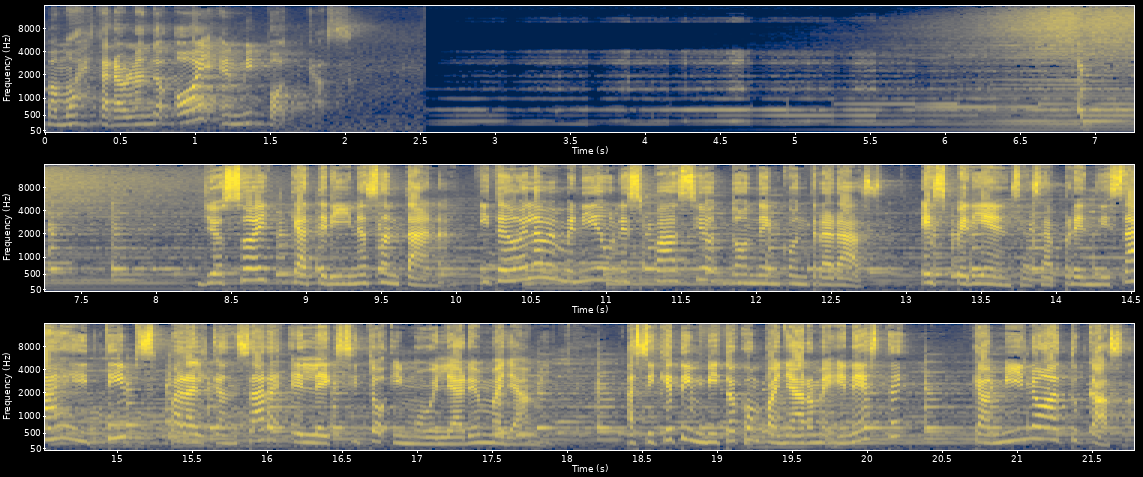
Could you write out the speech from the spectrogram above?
vamos a estar hablando hoy en mi podcast. Yo soy Caterina Santana y te doy la bienvenida a un espacio donde encontrarás experiencias, aprendizajes y tips para alcanzar el éxito inmobiliario en Miami. Así que te invito a acompañarme en este Camino a tu casa.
